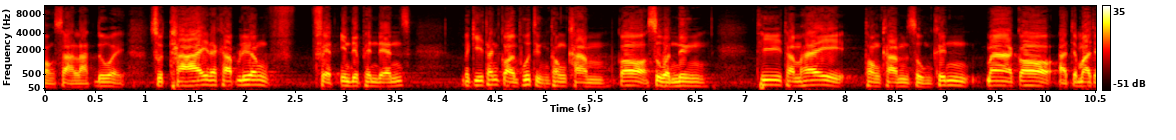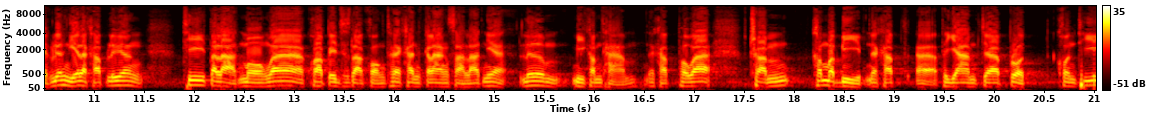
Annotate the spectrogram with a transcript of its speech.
ของสหรัฐด้วย สุดท้ายนะครับเรื่อง Fed Independence เมื่อกี้ท่านก่อนพูดถึงทองคำก็ส่วนหนึ่ง ที่ทำให้ทองคำสูงขึ้นมากก็อาจจะมาจากเรื่องนี้แหละครับ เรื่องที่ตลาดมองว่าความเป็นอิสระของธนาคารกลางสหรัฐเนี่ยเริ่มมีคำถามนะครับ เพราะว่าทรัมป์เข้ามาบีบนะครับพยายามจะปลดคนที่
